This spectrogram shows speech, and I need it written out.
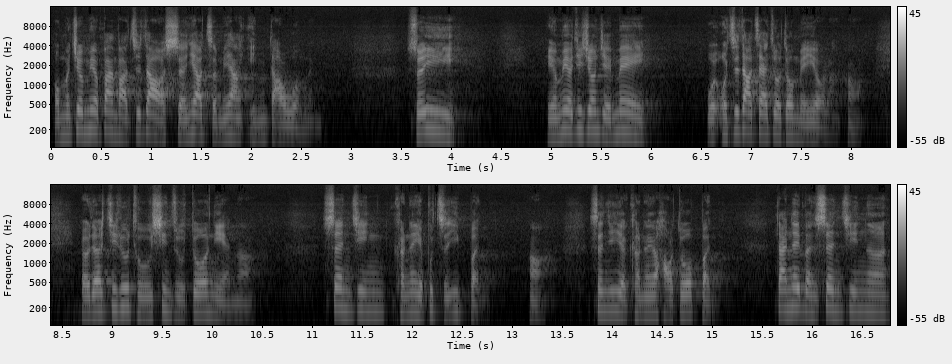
我们就没有办法知道神要怎么样引导我们。所以有没有弟兄姐妹？我我知道在座都没有了哈。有的基督徒信主多年了，圣经可能也不止一本啊。圣经也可能有好多本，但那本圣经呢，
